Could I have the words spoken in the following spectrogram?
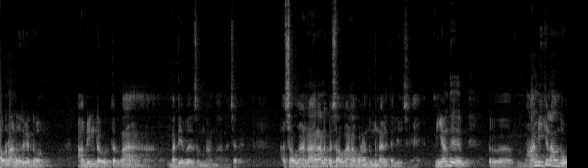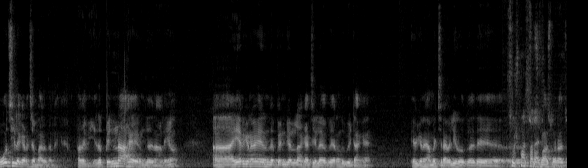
அவர்னால இருக்கட்டும். அப்படின்ற ஒருத்தர் தான் மத்திய பிரதேச முன்னாள் முதலமைச்சர். சவுகான் அதனால் இப்போ சவுகானை கொண்டு வந்து முன்னாடி தள்ளி வச்சுருக்காங்க நீங்கள் வந்து மாமிக்கெல்லாம் வந்து ஓசியில் கிடைச்ச மாதிரி தானேங்க பதவி. ஏதோ பெண்ணாக இருந்ததுனாலையும் ஏற்கனவே இருந்த பெண்கள்லாம் கட்சியில் இறந்து போயிட்டாங்க. ஏற்கனவே அமைச்சராக வெளியுறவு இது சுஷ்மா ஸ்வராஜ்.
